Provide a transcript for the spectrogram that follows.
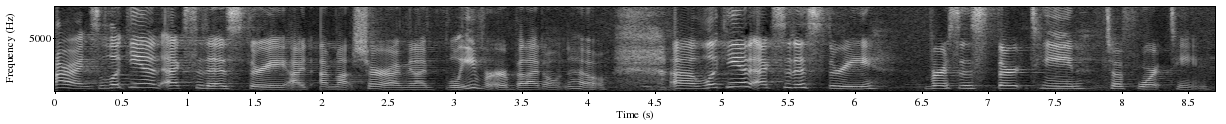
All right, so looking at Exodus 3, I, am not sure. I mean, I believe her, but I don't know. Uh, looking at Exodus 3, verses 13 to 14.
